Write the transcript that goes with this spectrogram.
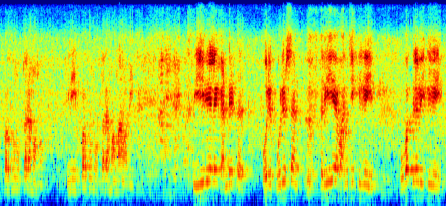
ഇപ്പുറത്തുനിന്ന് ഉത്തരം വന്നു. ഇനി ഇപ്പുറത്തൊന്ന് ഉത്തരം വന്നാൽ മതി. സീരിയൽ കണ്ടിട്ട് ഒരു പുരുഷൻ സ്ത്രീയെ വഞ്ചിക്കുകയും ഉപദ്രവിക്കുകയും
